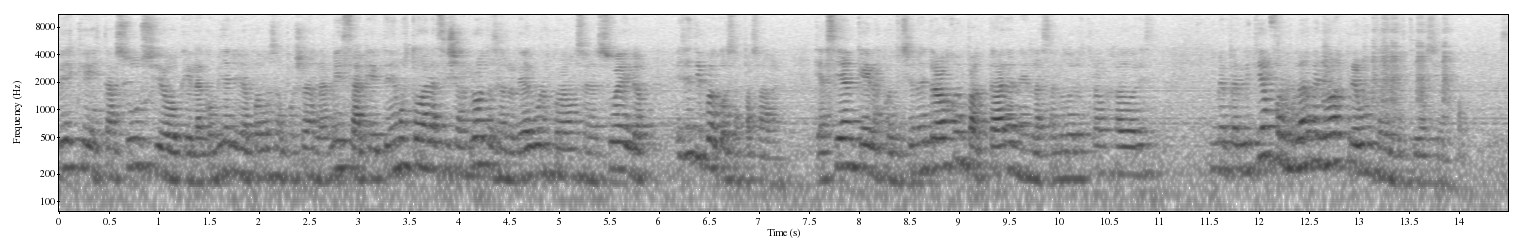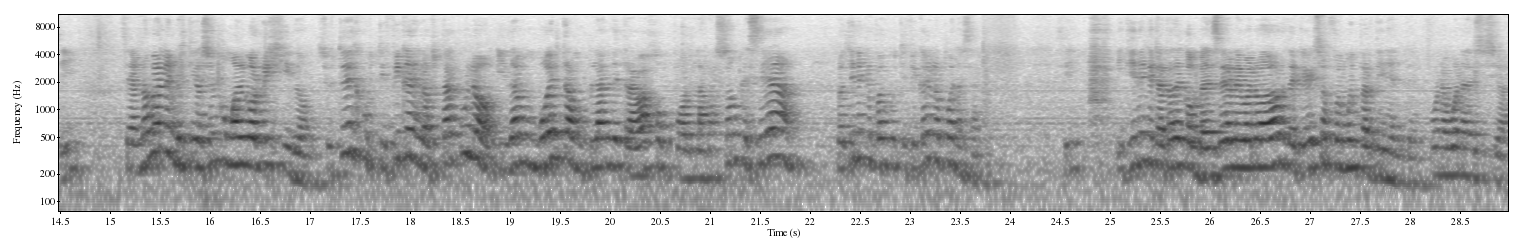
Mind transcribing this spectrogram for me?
¿Ves que está sucio, que la comida ni la podemos apoyar en la mesa, que tenemos todas las sillas rotas, en realidad algunos comemos en el suelo? Ese tipo de cosas pasaban, que hacían que las condiciones de trabajo impactaran en la salud de los trabajadores y me permitían formularme nuevas preguntas de investigación. O sea, no vean la investigación como algo rígido. Si ustedes justifican el obstáculo y dan vuelta a un plan de trabajo por la razón que sea, lo tienen que poder justificar y lo pueden hacer. ¿sí? Y tienen que tratar de convencer al evaluador de que eso fue muy pertinente, fue una buena decisión.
